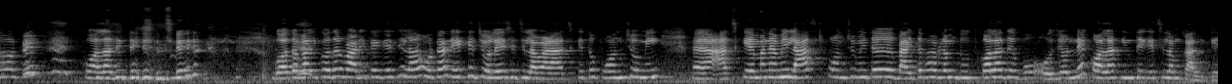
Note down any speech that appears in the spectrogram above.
আমাকে কলা দিতে এসেছে। গতকালকে ওদের বাড়িতে গেছিলাম ওটা রেখে চলে এসেছিলাম। আর আজকে তো পঞ্চমী আজকে মানে আমি লাস্ট পঞ্চমীতে বাড়িতে ভাবলাম দুধ কলা দেবো ওই জন্যে কলা কিনতে গেছিলাম কালকে।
